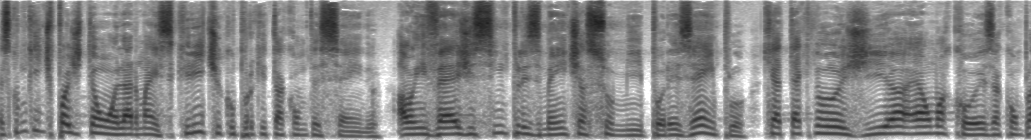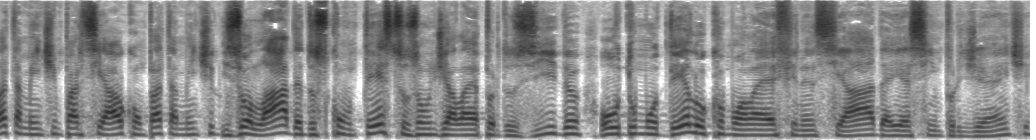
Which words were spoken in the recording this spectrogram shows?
Mas como que a gente pode ter um olhar mais crítico para o que está acontecendo? Ao invés de simplesmente assumir, por exemplo, que a tecnologia é uma coisa completamente imparcial, completamente isolada dos contextos onde ela é produzida, ou do modelo como ela é financiada e assim por diante.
